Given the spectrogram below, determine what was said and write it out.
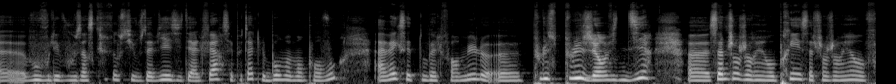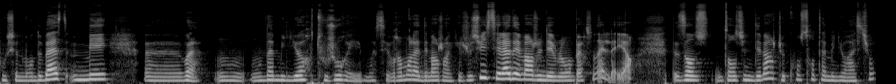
vous voulez vous inscrire ou si vous aviez hésité à le faire c'est peut-être le bon moment pour vous. Avec cette nouvelle formule plus plus j'ai envie de dire ça ne change rien au prix ça ne change rien au fonctionnement de base, mais euh, voilà, on, améliore toujours, et moi c'est vraiment la démarche dans laquelle je suis, c'est la démarche du développement personnel d'ailleurs, dans, une démarche de constante amélioration.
